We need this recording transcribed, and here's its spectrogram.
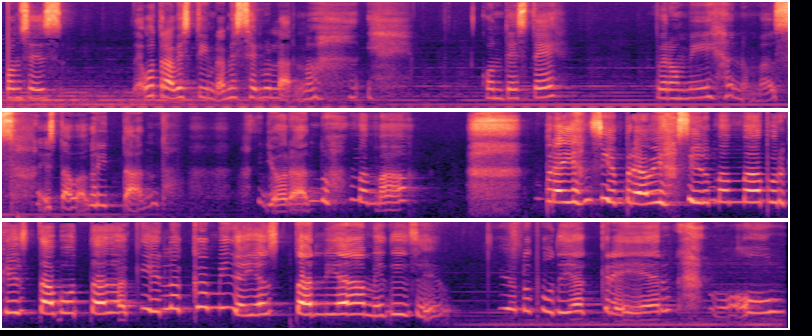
Entonces, otra vez timbra mi celular, ¿no? Contesté, pero mi hija nomás estaba gritando, llorando, mamá. Brian siempre había sido mamá porque está botado aquí en la camilla y hasta ya me dice, yo no podía creer o,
